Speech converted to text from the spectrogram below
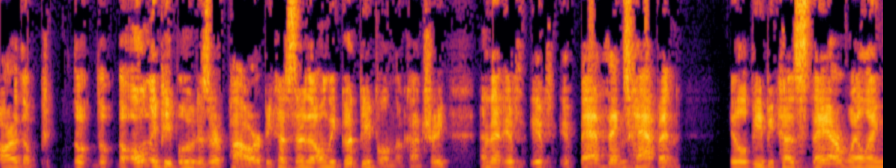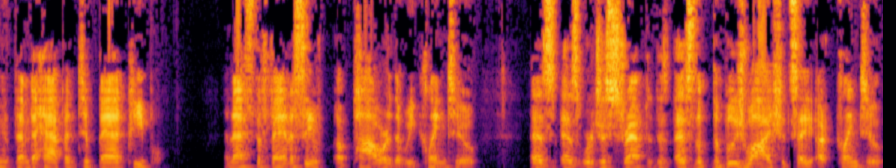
are the the, the, the only people who deserve power because they're the only good people in the country, and that if, if, if bad things happen, it'll be because they are willing them to happen to bad people. And that's the fantasy of, of power that we cling to as, as we're just strapped, as the, the bourgeois, I should say, cling to.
